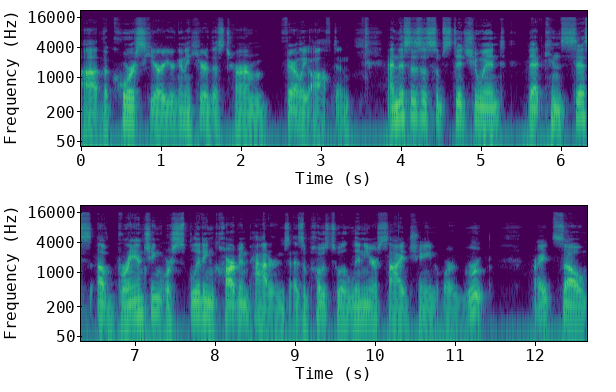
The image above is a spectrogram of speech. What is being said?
uh, the course here. You're going to hear this term fairly often. And this is a substituent that consists of branching or splitting carbon patterns as opposed to a linear side chain or group, right? So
